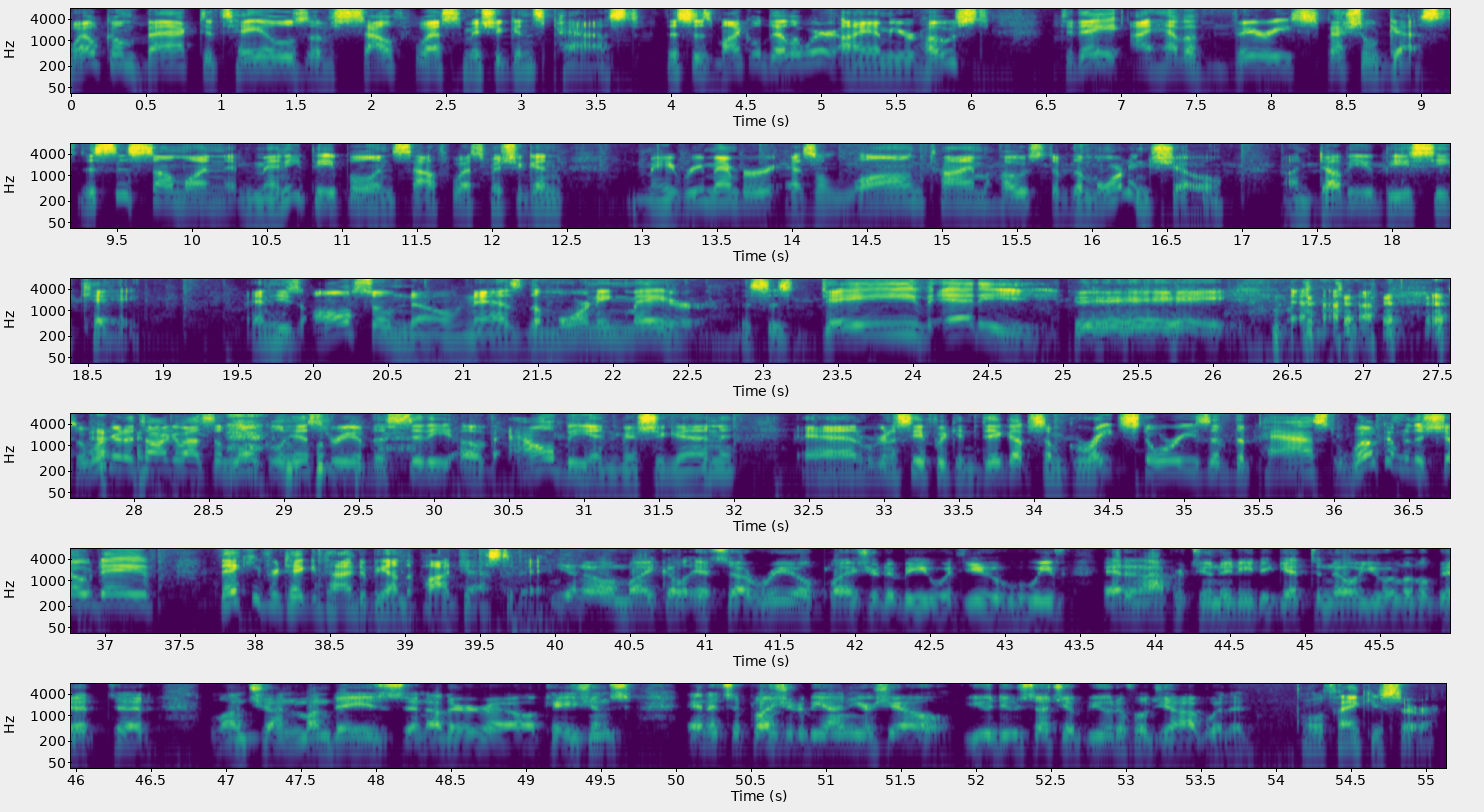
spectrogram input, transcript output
Welcome back to Tales of Southwest Michigan's Past. This is Michael Delaware. I am your host. Today, I have a very special guest. This is someone many people in Southwest Michigan may remember as a longtime host of the morning show on WBCK and he's also known as the Morning Mayor. This is Dave Eddy. Hey, hey, hey. so, we're going to talk about some local history of the city of Albion, Michigan, and we're going to see if we can dig up some great stories of the past. Welcome to the show, Dave. Thank you for taking time to be on the podcast today. You know, Michael, it's a real pleasure to be with you. We've had an opportunity to get to know you a little bit at lunch on Mondays and other uh, occasions, and it's a pleasure to be on your show. You do such a beautiful job with it. Well, thank you, sir.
